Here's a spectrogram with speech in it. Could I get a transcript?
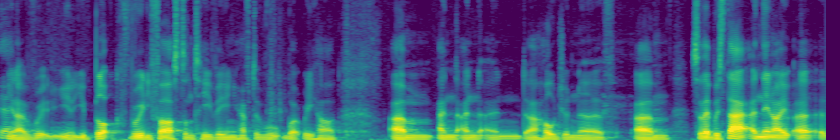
Yeah. You know, you know, you block really fast on TV and you have to work really hard um, and and and uh, hold your nerve. Um, so there was that, and then I uh,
